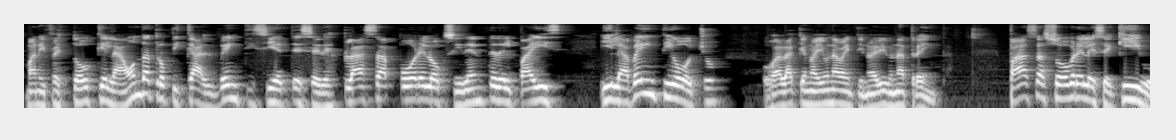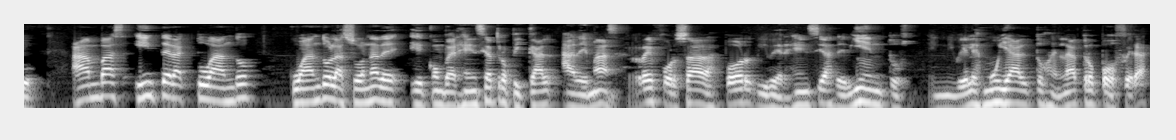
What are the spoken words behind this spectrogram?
manifestó que la onda tropical 27 se desplaza por el occidente del país y la 28, ojalá que no haya una 29 y una 30, pasa sobre el Esequibo, ambas interactuando cuando la zona de eh, convergencia tropical, además reforzadas por divergencias de vientos en niveles muy altos en la tropósfera,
